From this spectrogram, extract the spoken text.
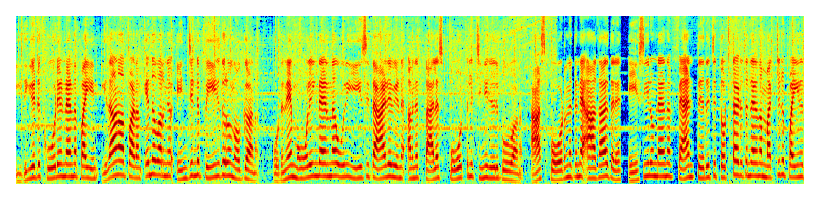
ഇത് കേട്ട് കൂടെ ഉണ്ടായിരുന്ന പയ്യൻ ഇതാണോ പടം? എന്ന് പറഞ്ഞു എഞ്ചിന്റെ പേജ് തുറന്ന് നോക്കുകയാണ്. ഉടനെ മോളിൽ ഉണ്ടായിരുന്ന ഒരു എ സി താഴെ വീണ് അവന്റെ തല സ്പോട്ടിൽ ചിഞ്ഞു കയറി പോവുകയാണ്. ആ സ്ഫോടനത്തിന്റെ ആഘാതത്തിൽ എ സിയിലുണ്ടായിരുന്ന ഫാൻ തെറിച്ച് തൊട്ടടുത്തുണ്ടായിരുന്ന മറ്റൊരു പയ്യന്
